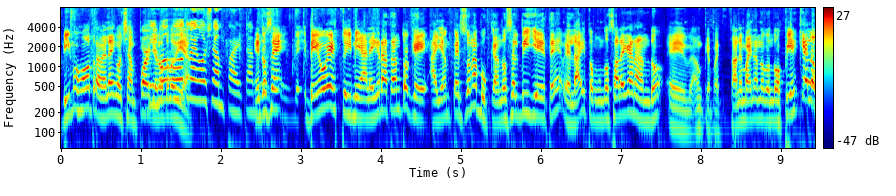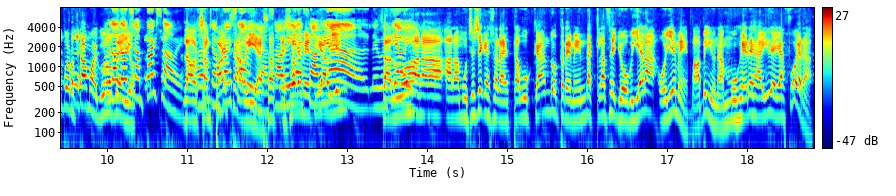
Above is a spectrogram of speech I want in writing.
Vimos otra, ¿verdad? En Ocean Park el otro día. otra en Ocean Park también. Entonces ve- veo esto y me alegra tanto que hayan personas buscándose el billete, ¿verdad? Y todo el mundo sale ganando, eh, aunque pues salen bailando con dos pies. ¿Qué es lo pero estamos algunos la de ellos? Ocean Park sabe. La Ocean Park sabía, esa, esa sabía, le metía sabía, bien. le metía Saludos bien. A, la, a la muchacha que se la está buscando, tremendas clases. Yo vi a la, óyeme, papi, unas mujeres ahí de allá afuera,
